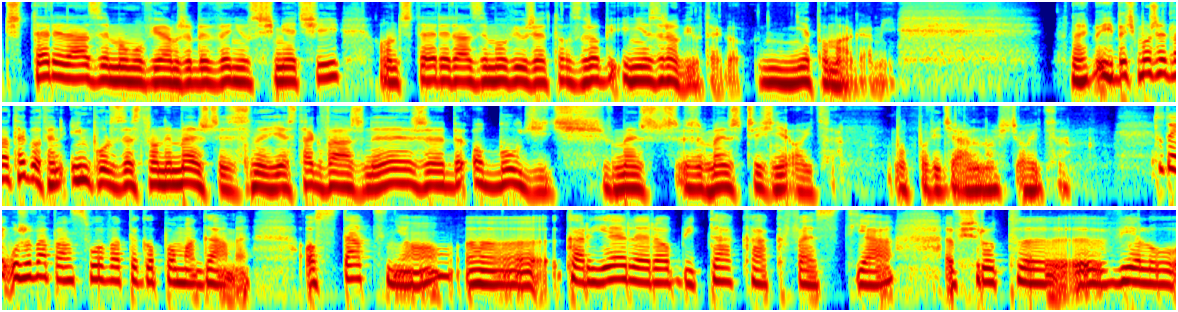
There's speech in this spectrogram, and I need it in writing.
cztery razy mu mówiłam, żeby wyniósł śmieci, on cztery razy mówił, że to zrobi i nie zrobił tego. Nie pomaga mi. No i być może dlatego ten impuls ze strony mężczyzn jest tak ważny, żeby obudzić w mężczy mężczyźnie ojca, odpowiedzialność ojca. Tutaj używa Pan słowa tego pomagamy. Ostatnio y, karierę robi taka kwestia wśród y, wielu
